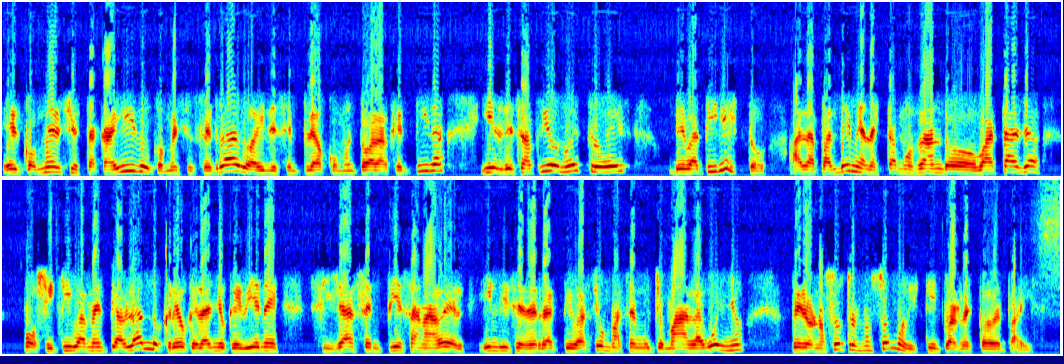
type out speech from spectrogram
El comercio está caído, el comercio cerrado, hay desempleados como en toda la Argentina y el desafío nuestro es debatir esto. A la pandemia la estamos dando batalla, positivamente hablando, creo que el año que viene, si ya se empiezan a ver índices de reactivación, va a ser mucho más halagüeño, pero nosotros no somos distintos al resto del país.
